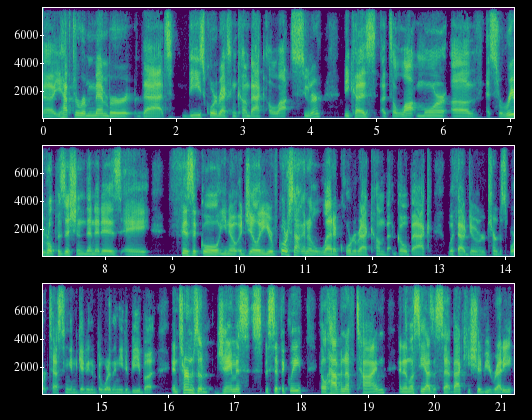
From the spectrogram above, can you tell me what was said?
Uh, you have to remember that these quarterbacks can come back a lot sooner because it's a lot more of a cerebral position than it is a physical, you know, agility. You're of course not going to let a quarterback come back, go back without doing return to sport testing and getting them to where they need to be. But in terms of Jameis specifically, he'll have enough time, and unless he has a setback, he should be ready.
